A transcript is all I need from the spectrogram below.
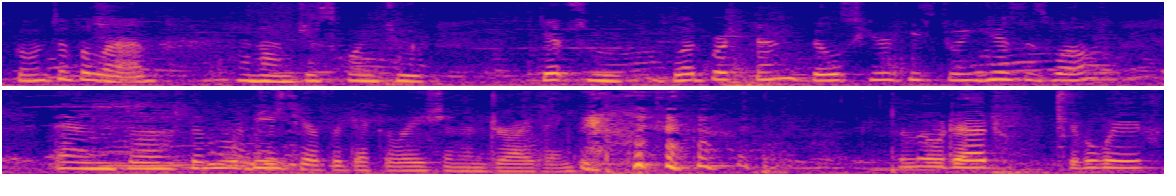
I've gone to the lab, and I'm just going to get some blood work done. Bill's here, he's doing his as well. And uh, then we'll I'm be... just here for decoration and driving. Hello, Dad. Give a wave.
